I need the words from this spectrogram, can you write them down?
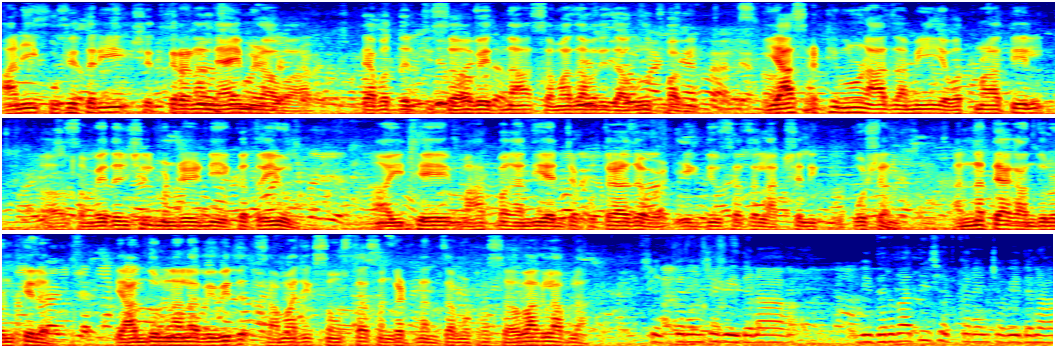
आणि कुठेतरी शेतकऱ्यांना न्याय मिळावा त्याबद्दलची सहवेदना समाजामध्ये जागृत व्हावी. यासाठी म्हणून आज आम्ही यवतमाळातील संवेदनशील मंडळींनी एकत्र येऊन इथे महात्मा गांधी यांच्या पुतळ्याजवळ एक दिवसाचं लाक्षणिक उपोषण अन्नत्याग आंदोलन केलं. या आंदोलनाला विविध सामाजिक संस्था संघटनांचा मोठा सहभाग लाभला. शेतकऱ्यांच्या वेदना विदर्भातील शेतकऱ्यांच्या वेदना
